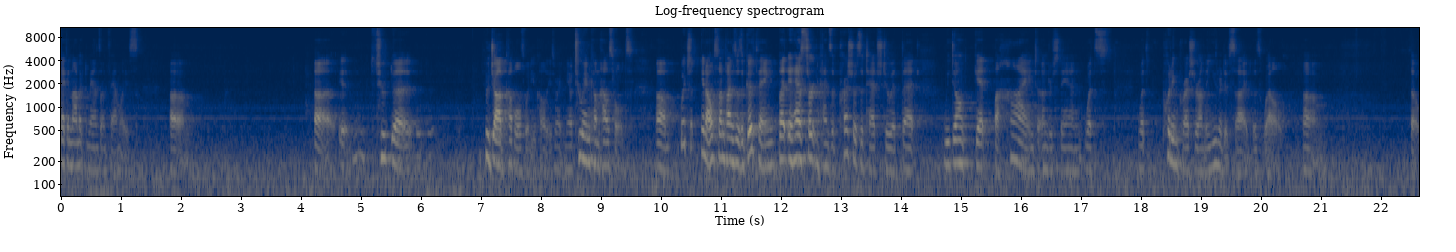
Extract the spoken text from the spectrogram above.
economic demands on families. Um, uh, two, uh, two job couples, what do you call these, right? You know, two income households um, which you know sometimes is a good thing, but it has certain kinds of pressures attached to it that we don't get behind to understand what's what's putting pressure on the unitive side as well. Um, so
